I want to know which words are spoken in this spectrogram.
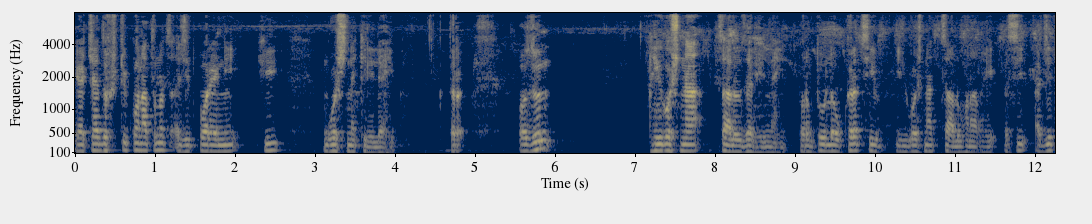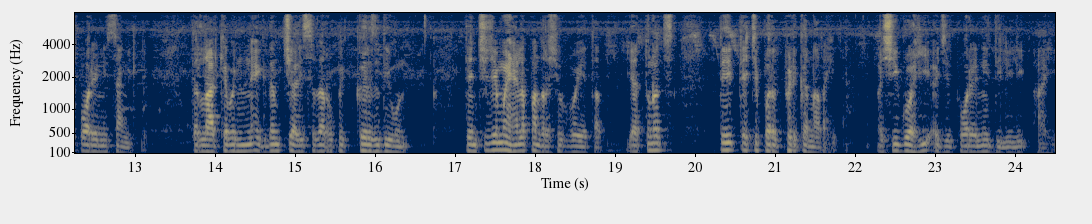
याच्या दृष्टिकोनातूनच अजित पवार यांनी ही घोषणा केलेली आहे. तर अजून ही घोषणा चालू झालेली नाही परंतु लवकरच ही ही घोषणा चालू होणार आहे अशी अजित पवार यांनी सांगितले. तर लाडक्या बहिणींना एकदम चाळीस हजार रुपये कर्ज देऊन त्यांचे जे महिन्याला पंधराशे रुपये येतात यातूनच ते त्याची परतफेड करणार आहेत अशी ग्वाही अजित पवार यांनी दिलेली आहे.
